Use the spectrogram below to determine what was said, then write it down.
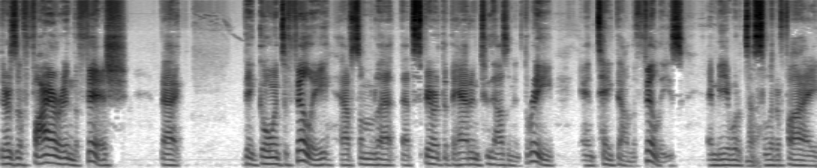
there's a fire in the fish that they go into Philly, have some of that that spirit that they had in 2003, and take down the Phillies and be able to solidify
